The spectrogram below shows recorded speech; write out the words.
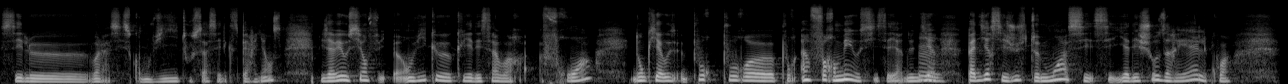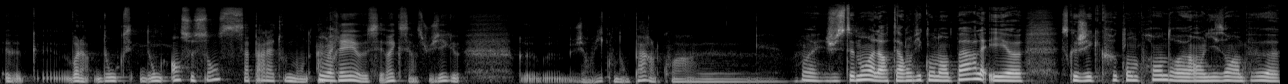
c'est le voilà, c'est ce qu'on vit, tout ça, c'est l'expérience. Mais j'avais aussi envie, envie qu'il y ait des savoirs froids. Donc il y a pour pour pour informer aussi, c'est-à-dire de dire, mm. pas dire c'est juste moi, c'est il y a des choses réelles, quoi. voilà. Donc donc en ce sens, ça parle à tout le monde. Après, c'est vrai que c'est un sujet que j'ai envie qu'on en parle, quoi. Euh, ouais, justement, alors tu as envie qu'on en parle, et euh, ce que j'ai cru comprendre en lisant un peu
